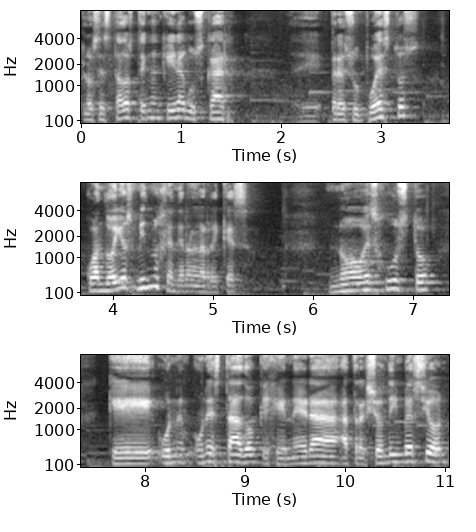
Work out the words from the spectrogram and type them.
los estados tengan que ir a buscar eh, presupuestos cuando ellos mismos generan la riqueza. No es justo que un, estado que genera atracción de inversión,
